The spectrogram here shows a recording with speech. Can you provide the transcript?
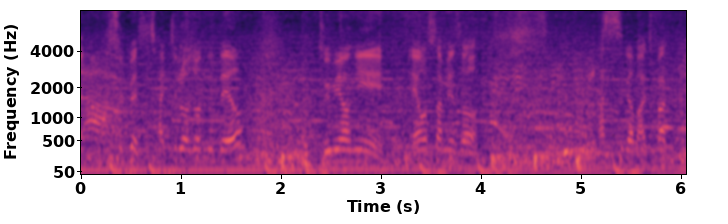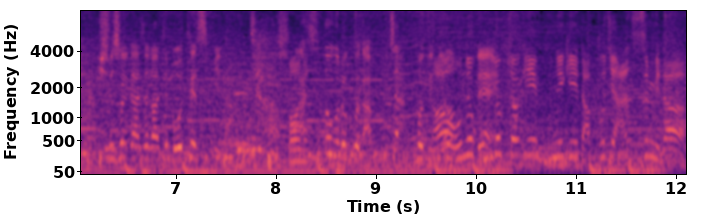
야술 패스 잘 찔러줬는데요. 두 명이 에어싸면서 라스가 마지막 슛을 가져가지 못했습니다. 자 수원- 라스도 그렇고 나쁘지 않거든요. 아, 오늘 네. 공격적인 분위기 나쁘지 않습니다.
